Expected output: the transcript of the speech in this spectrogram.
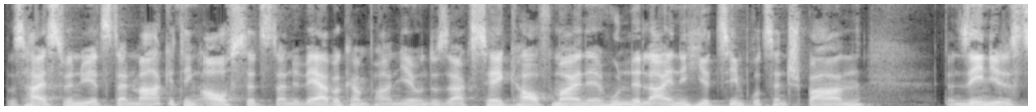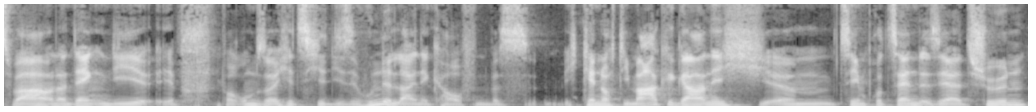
Das heißt, wenn du jetzt dein Marketing aufsetzt, deine Werbekampagne und du sagst, hey, kauf meine Hundeleine, hier zehn Prozent sparen, dann sehen die das zwar und dann denken die, pff, warum soll ich jetzt hier diese Hundeleine kaufen? Was, ich kenne doch die Marke gar nicht, ähm, 10% ist ja jetzt schön,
